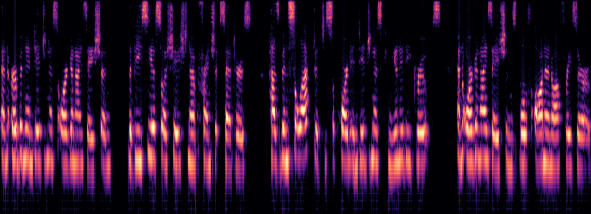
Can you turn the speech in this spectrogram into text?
an urban Indigenous organization, the BC Association of Friendship Centers, has been selected to support Indigenous community groups and organizations both on and off reserve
